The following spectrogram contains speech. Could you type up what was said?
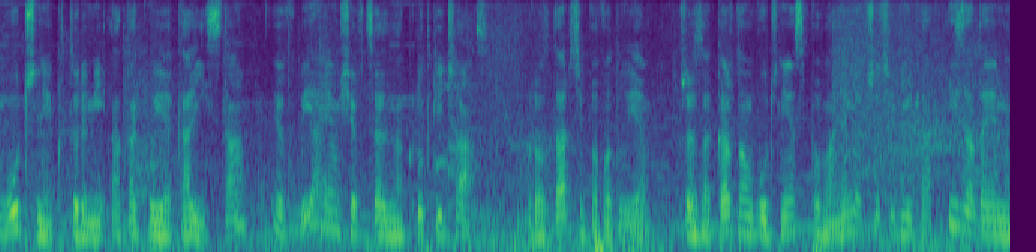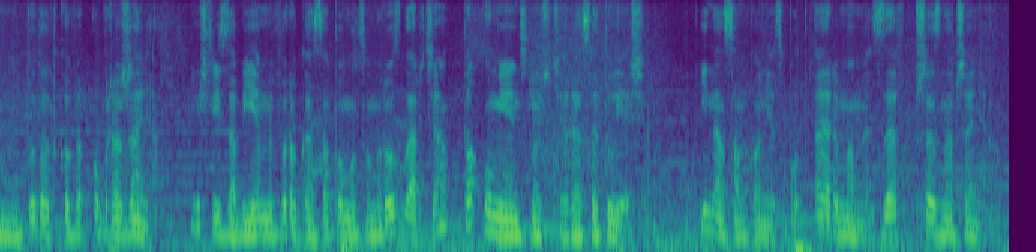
Włócznie, którymi atakuje Kalista, wbijają się w cel na krótki czas. Rozdarcie powoduje, że za każdą włócznię spowalniamy przeciwnika i zadajemy mu dodatkowe obrażenia. Jeśli zabijemy wroga za pomocą rozdarcia, to umiejętność resetuje się. I na sam koniec pod R mamy zew przeznaczenia.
